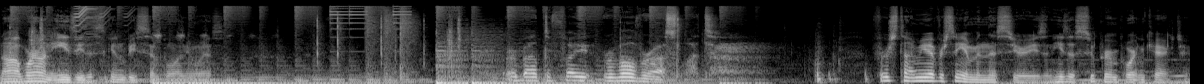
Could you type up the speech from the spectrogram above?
No, we're on easy. This is gonna be simple anyways. We're about to fight Revolver Ocelot. First time you ever see him in this series, and he's a super important character.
